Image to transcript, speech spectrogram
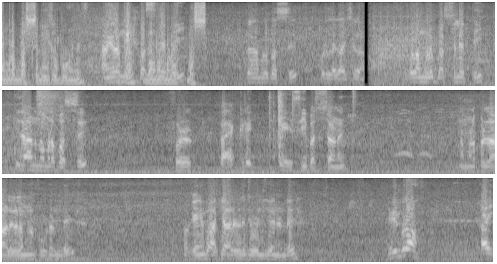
നമ്മുടെ ബസ്സിലേക്ക് പോവാണ്. ഇതാണ് നമ്മുടെ ബസ്. ഇതാണ് നമ്മുടെ ബസ്. ഇവിടെയുള്ള കാഴ്ചകളാണ് അപ്പോൾ നമ്മൾ ബസ്സിലെത്തി. ഇതാണ് നമ്മുടെ bus. Full packed A C ബസ്സാണ്. നമ്മളിപ്പോൾ ഉള്ള ആളുകൾ നമ്മൾ കൂടെ ഉണ്ട്. ഓക്കെ ഇനി ബാക്കി ആളുകൾ ജോയിൻ ചെയ്യാനുണ്ട്. Nivin bro hi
